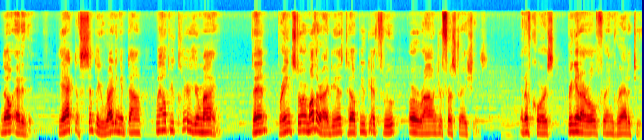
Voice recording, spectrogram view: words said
No editing. The act of simply writing it down will help you clear your mind. Then, brainstorm other ideas to help you get through or around your frustrations. And of course, bring in our old friend gratitude.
